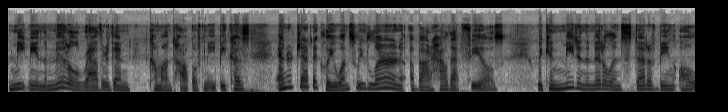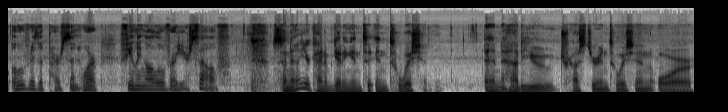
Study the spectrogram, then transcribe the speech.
meet me in the middle rather than come on top of me because energetically once we learn about how that feels we can meet in the middle instead of being all over the person or feeling all over yourself So now you're kind of getting into intuition. And how do you trust your intuition or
